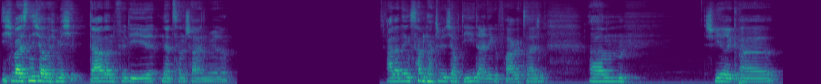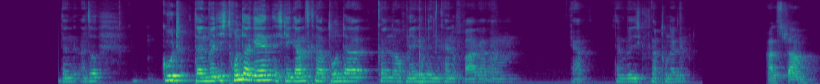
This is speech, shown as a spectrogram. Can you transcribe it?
ich weiß nicht, ob ich mich da dann für die Nets entscheiden würde. Allerdings haben natürlich auch die Heat einige Fragezeichen. Ähm, schwierig. Äh, dann, also gut, dann würde ich drunter gehen. Ich gehe ganz knapp drunter, können auch mehr gewinnen, keine Frage. Ähm, ja, dann würde ich knapp drunter gehen. Alles klar.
